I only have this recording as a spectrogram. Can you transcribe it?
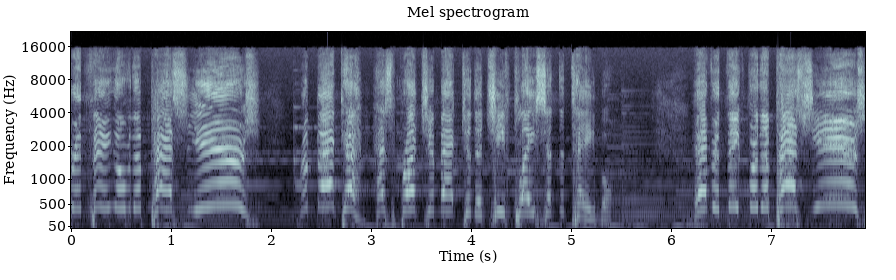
Everything over the past years, Rebecca has brought you back to the chief place at the table. Everything for the past years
